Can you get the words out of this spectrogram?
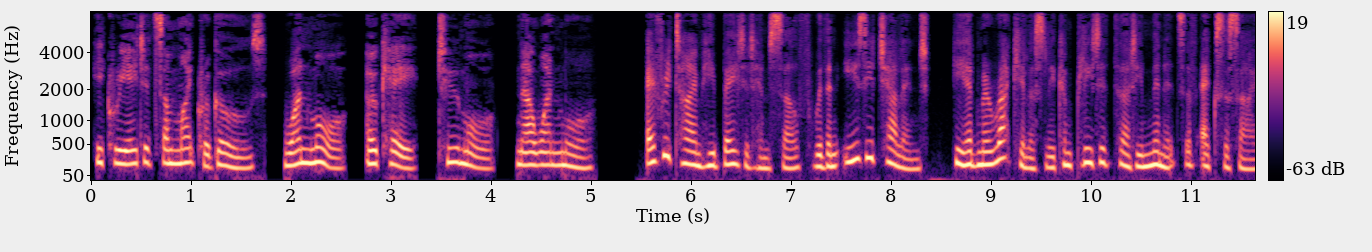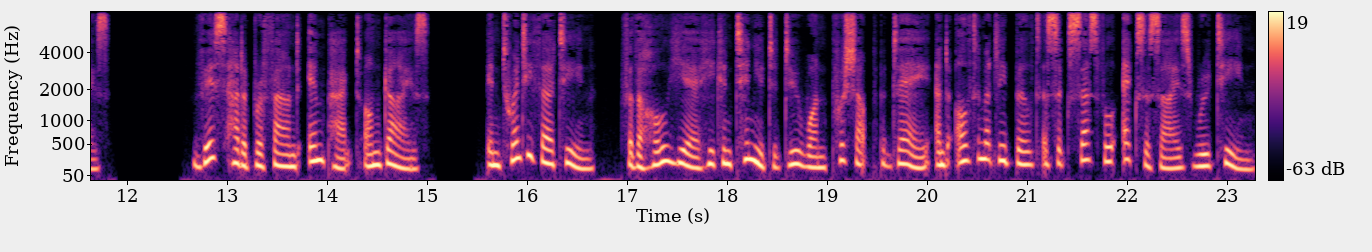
he created some micro goals one more, okay, two more, now one more. Every time he baited himself with an easy challenge, he had miraculously completed 30 minutes of exercise. This had a profound impact on Guise. In 2013, for the whole year, he continued to do one push up per day and ultimately built a successful exercise routine.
